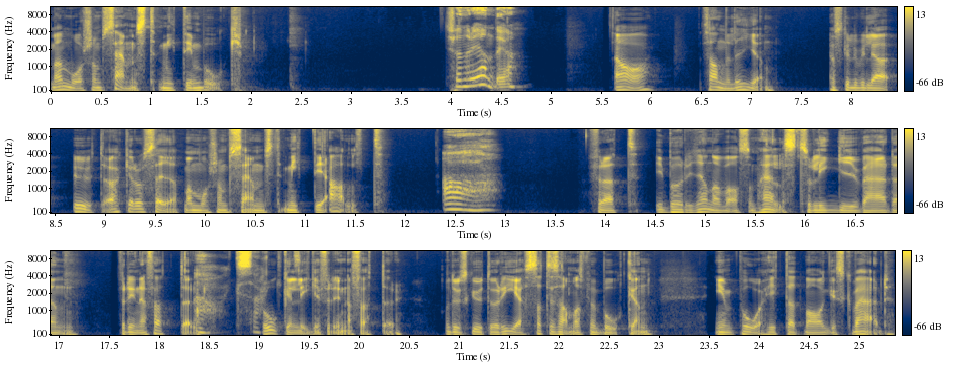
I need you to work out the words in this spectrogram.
Man mår som sämst mitt i en bok. Känner du igen det? Ja, sannoliken. Jag skulle vilja utöka det och säga att man mår som sämst mitt i allt. Ah, För att i början av vad som helst så ligger ju världen för dina fötter. exakt. Boken ligger för dina fötter. Och du ska ut och resa tillsammans med boken i en påhittad magisk värld.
